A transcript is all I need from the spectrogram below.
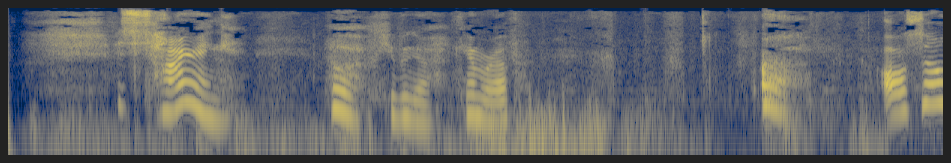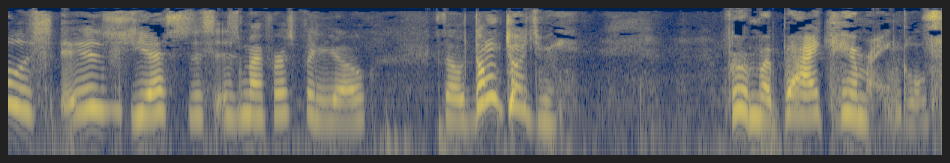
it's tiring. Oh, keeping a camera up. Also, this is, yes, this is my first video. So don't judge me for my bad camera angles.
